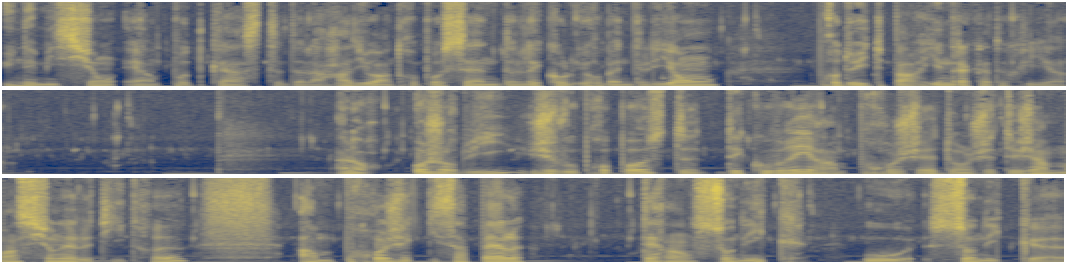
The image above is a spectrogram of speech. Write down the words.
Une émission et un podcast de la radio anthropocène de l'école urbaine de Lyon, produite par Yindra Katochia. Alors, aujourd'hui, je vous propose de découvrir un projet dont j'ai déjà mentionné le titre, un projet qui s'appelle Terrain sonique ou Sonic euh,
